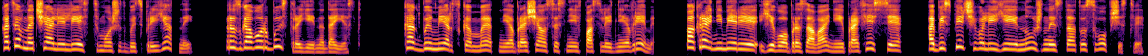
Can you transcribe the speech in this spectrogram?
хотя вначале лесть может быть приятной, разговор быстро ей надоест. Как бы мерзко Мэтт не обращался с ней в последнее время, по крайней мере, его образование и профессия обеспечивали ей нужный статус в обществе.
